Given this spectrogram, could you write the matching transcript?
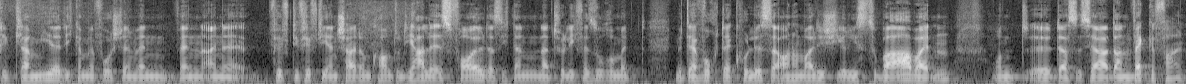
reklamiert? Ich kann mir vorstellen, wenn, wenn eine 50-50-Entscheidung kommt und die Halle ist voll, dass ich dann natürlich versuche, mit, mit der Wucht der Kulisse auch nochmal die Schiris zu bearbeiten. Und äh, das ist ja dann weggefallen.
